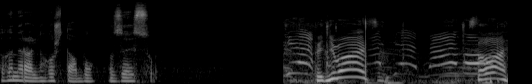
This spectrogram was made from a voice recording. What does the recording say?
Генерального штабу ЗСУ. Піднімається! Вставай!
